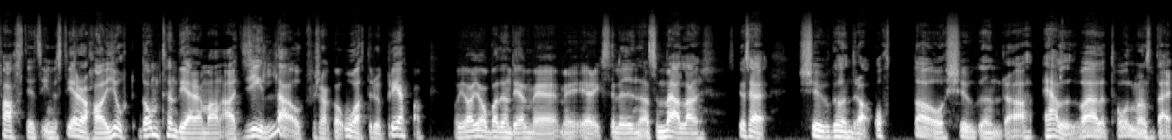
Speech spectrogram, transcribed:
fastighetsinvesterare har gjort, de tenderar man att gilla och försöka återupprepa. Och jag jobbade en del med, med Erik Selin, alltså mellan ska jag säga, 2008 och 2011 eller 12 och sånt där,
